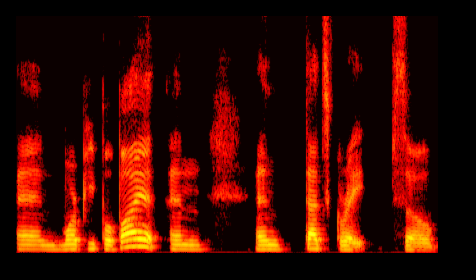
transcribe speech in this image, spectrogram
and more people buy it and and that's great. So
